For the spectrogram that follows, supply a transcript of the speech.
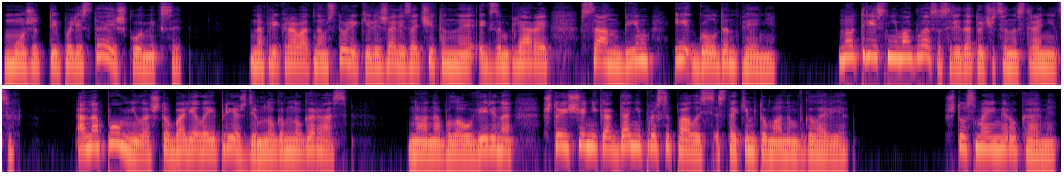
Может, ты полистаешь комиксы?» На прикроватном столике лежали зачитанные экземпляры «Sunbeam» и «Golden Penny». Но Трис не могла сосредоточиться на страницах. Она помнила, что болела и прежде, много-много раз. Но она была уверена, что еще никогда не просыпалась с таким туманом в голове. «Что с моими руками?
